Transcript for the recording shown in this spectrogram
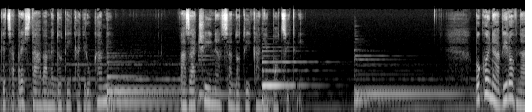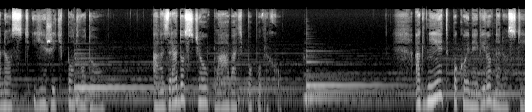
Keď sa prestávame dotýkať rukami a začína sa dotýkanie pocitmi. Pokojná vyrovnanosť je žiť pod vodou ale s radosťou plávať po povrchu. Ak nie je pokojnej vyrovnanosti,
